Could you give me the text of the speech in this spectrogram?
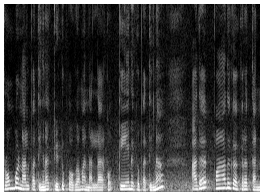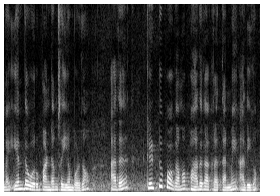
ரொம்ப நாள் பார்த்திங்கன்னா கெட்டு போகாமல் நல்லாயிருக்கும் தேனுக்கு பார்த்திங்கன்னா அதை பாதுகாக்கிற தன்மை எந்த ஒரு பண்டம் செய்யும் பொழுதும் அதை கெட்டு போகாமல் பாதுகாக்கிற தன்மை அதிகம்.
